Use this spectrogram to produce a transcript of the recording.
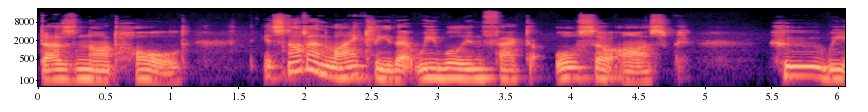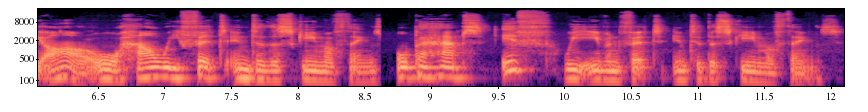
does not hold, it's not unlikely that we will in fact also ask who we are or how we fit into the scheme of things, or perhaps if we even fit into the scheme of things.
